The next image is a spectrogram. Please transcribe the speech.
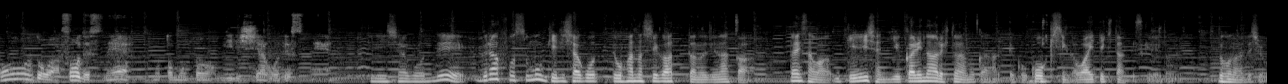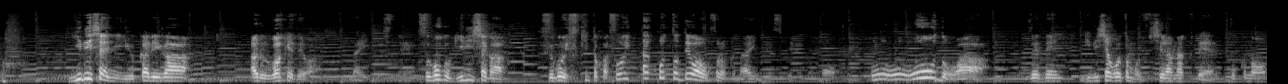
オードはそうですね。もともとギリシャ語ですね。ギリシャ語で、グラフォスもギリシャ語ってお話があったので、なんか、第3はギリシャにゆかりのある人なのかなってこう好奇心が湧いてきたんですけれど、どうなんでしょう？ギリシャにゆかりがあるわけではないですね。すごくギリシャがすごい好きとかそういったことではおそらくないんですけれども、オードは全然ギリシャ語とも知らなくて、僕の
